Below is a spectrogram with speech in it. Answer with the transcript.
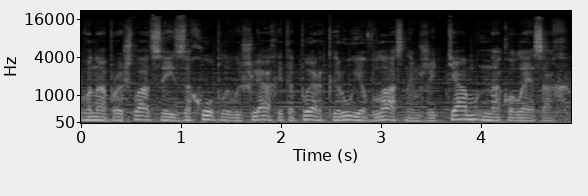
Вона пройшла цей захопливий шлях і тепер керує власним життям на колесах.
